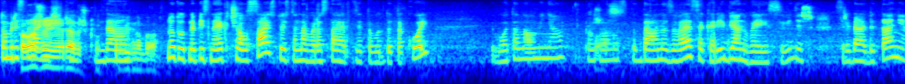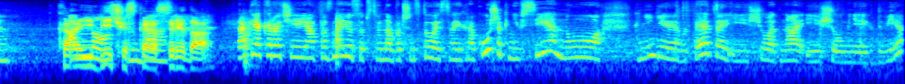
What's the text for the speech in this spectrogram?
В том ресторане. Положи ее рядышком, да. видно было. Ну, тут написано actual size, то есть она вырастает где-то вот до такой. Вот она у меня, пожалуйста. Да, называется Caribbean Ways. Видишь, среда обитания. Караибическая да. среда. Так я, короче, я познаю, собственно, большинство из своих ракушек, не все, но книги вот эта и еще одна, и еще у меня их две,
